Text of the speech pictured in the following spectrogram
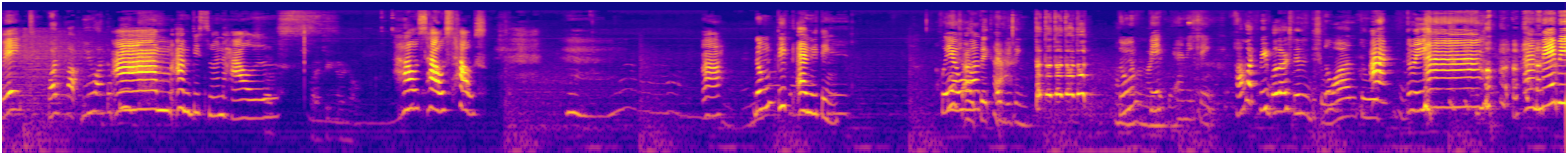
Wait. What map do you want to play? Um, um, this one house. House, house, house. Ah, don't pick anything. Kuya, I'll pick everything. Tut, tut, tut, tut, tut. Oh, Don't pick anything. How much people are still in this? Don't- One, two, Ah, three. Um, and maybe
